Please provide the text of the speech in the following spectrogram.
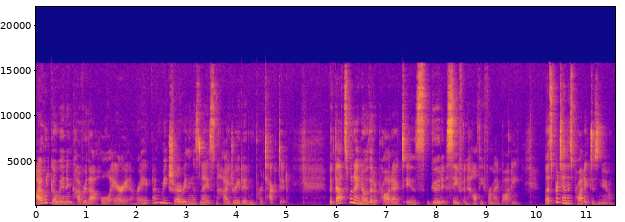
I would go in and cover that whole area, right? I would make sure everything is nice and hydrated and protected. But that's when I know that a product is good, safe, and healthy for my body. Let's pretend this product is new.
